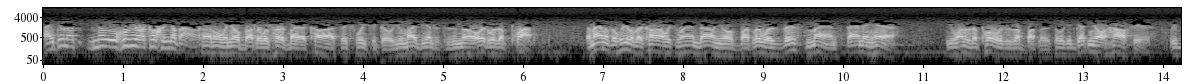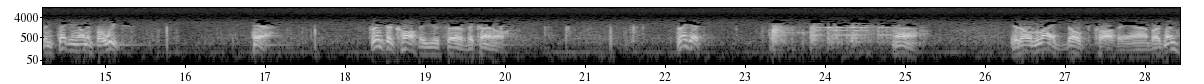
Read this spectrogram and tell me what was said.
I do not know whom you are talking about. Colonel, when your butler was hurt by a car six weeks ago, you might be interested to know it was a plot. The man at the wheel of the car which ran down your butler was this man standing here. He wanted to pose as a butler so he could get in your house here. We've been checking on him for weeks. Here. Drink the coffee you served the colonel. Drink it. Yeah. You don't like doped coffee, huh, Berkman?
